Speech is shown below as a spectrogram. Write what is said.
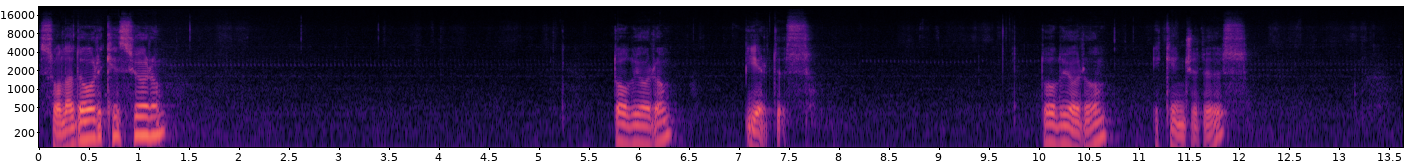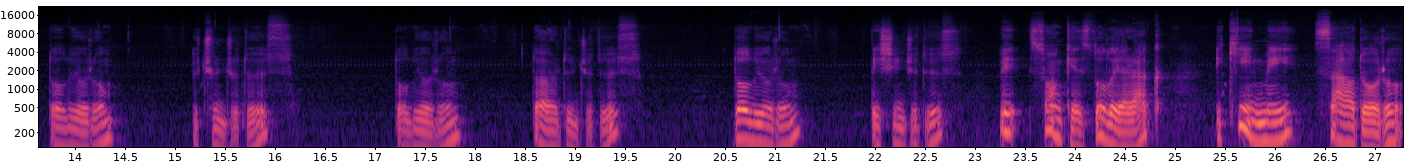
sola doğru kesiyorum. Doluyorum. Bir düz. Doluyorum. ikinci düz. Doluyorum. Üçüncü düz. Doluyorum. Dördüncü düz. Doluyorum. Beşinci düz. Ve son kez dolayarak iki ilmeği sağa doğru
